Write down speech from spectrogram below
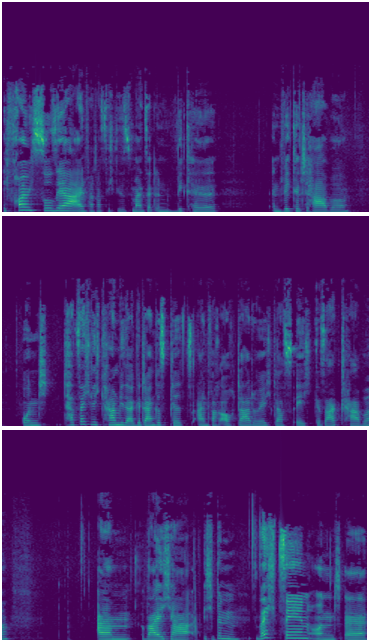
ich freue mich so sehr einfach, dass ich dieses Mindset entwickle, entwickelt habe. Und tatsächlich kam dieser Gedankesblitz einfach auch dadurch, dass ich gesagt habe, ähm, weil ich ja, ich bin 16 und äh,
